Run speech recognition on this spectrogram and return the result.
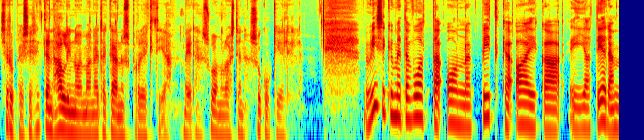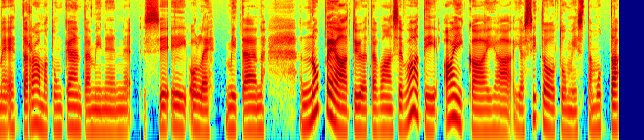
se rupesi sitten hallinnoimaan näitä käännösprojektia meidän suomalaisten sukukielille. No 50 vuotta on pitkä aika ja tiedämme, että raamatun kääntäminen se ei ole mitään nopeaa työtä, vaan se vaatii aikaa ja, ja sitoutumista, mutta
